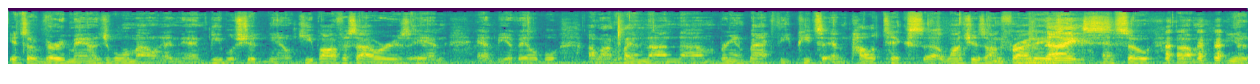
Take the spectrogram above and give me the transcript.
it's a very manageable amount, and, and people should you know keep office hours and and be available. Um, I'm planning on um, bringing back the pizza and politics uh, lunches on Fridays. Nice. And so, um, you know,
